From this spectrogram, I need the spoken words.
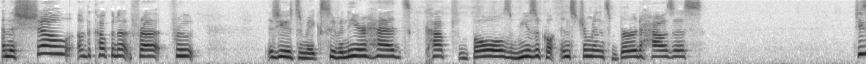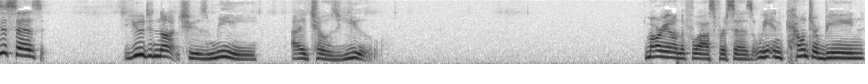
And the shell of the coconut fr- fruit is used to make souvenir heads, cups, bowls, musical instruments, bird houses. Jesus says, You did not choose me, I chose you. Marion the philosopher says, We encounter being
